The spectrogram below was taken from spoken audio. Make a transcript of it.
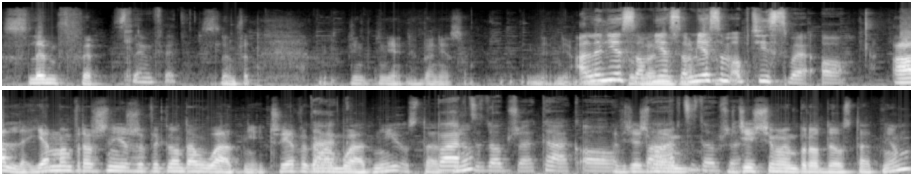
Slim fit. Slim fit. Slim fit. Nie, chyba nie są. Nie, nie, Ale nie są, nie są, nie znaczy. są obcisłe. O, Ale ja mam wrażenie, że wyglądam ładniej. Czy ja wyglądam Tak. ładniej ostatnio? bardzo dobrze, tak, o, widziałeś bardzo moją, dobrze. Widzieliście moją brodę ostatnią?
